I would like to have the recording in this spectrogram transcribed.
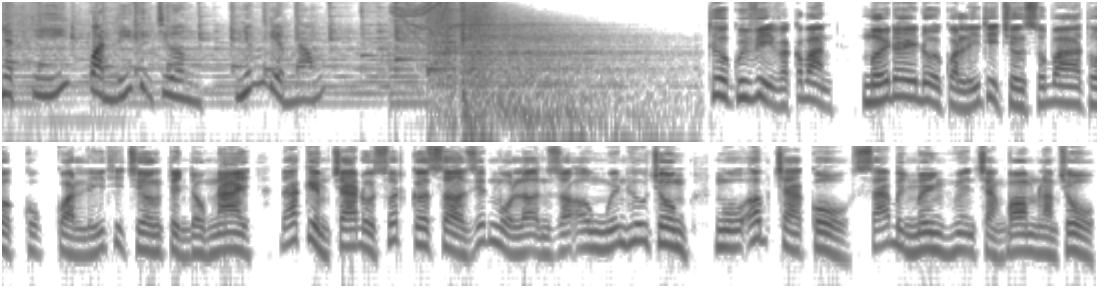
Nhật ký quản lý thị trường, những điểm nóng Thưa quý vị và các bạn, mới đây đội quản lý thị trường số 3 thuộc Cục Quản lý Thị trường tỉnh Đồng Nai đã kiểm tra đột xuất cơ sở giết mổ lợn do ông Nguyễn Hữu Trung, ngụ ấp Trà Cổ, xã Bình Minh, huyện Trảng Bom làm chủ.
